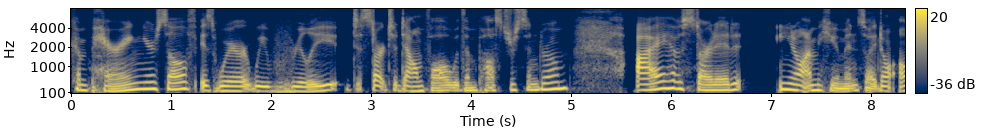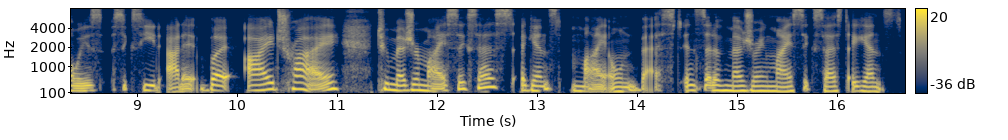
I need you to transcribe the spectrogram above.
comparing yourself is where we really start to downfall with imposter syndrome. I have started you know, I'm human, so I don't always succeed at it, but I try to measure my success against my own best instead of measuring my success against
